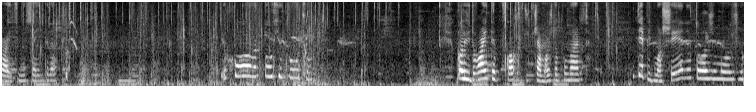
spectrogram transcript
Витрачають мені все інтерес? Йохо, вертухи кручу. Коротше, давайте покажу, тут ще можна померти. Іти під машини теж можна.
